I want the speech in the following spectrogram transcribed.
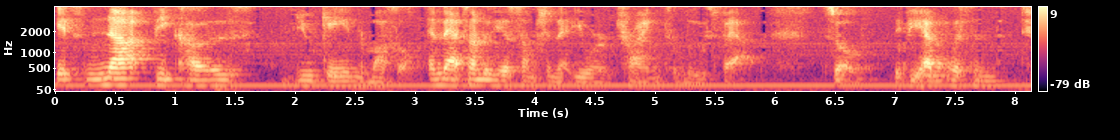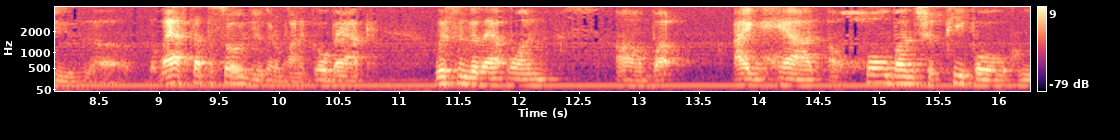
it's not because you gained muscle. And that's under the assumption that you are trying to lose fat. So if you haven't listened to the, the last episode, you're going to want to go back, listen to that one. Um, but I had a whole bunch of people who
